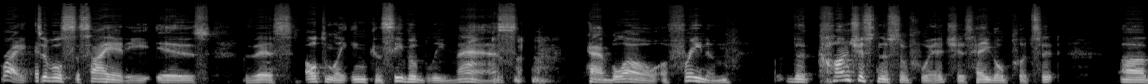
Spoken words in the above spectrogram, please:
Right. Civil society is this ultimately inconceivably vast tableau of freedom, the consciousness of which, as Hegel puts it, uh,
